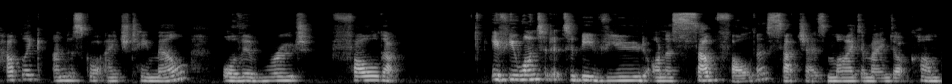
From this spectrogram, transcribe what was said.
public underscore HTML or the root folder. If you wanted it to be viewed on a subfolder, such as mydomain.com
